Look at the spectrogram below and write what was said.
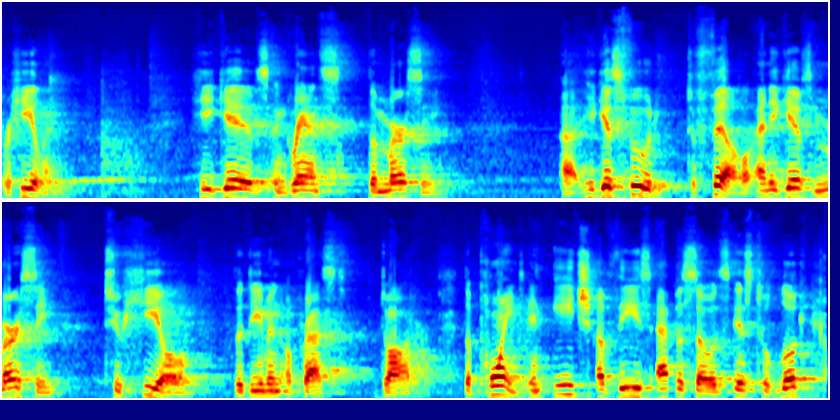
for healing. He gives and grants the mercy. Uh, he gives food to fill, and he gives mercy to heal the demon oppressed daughter. The point in each of these episodes is to look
